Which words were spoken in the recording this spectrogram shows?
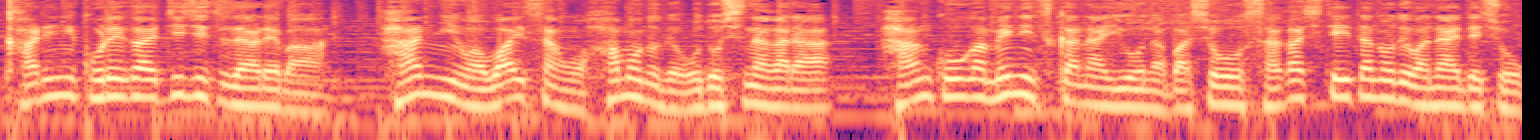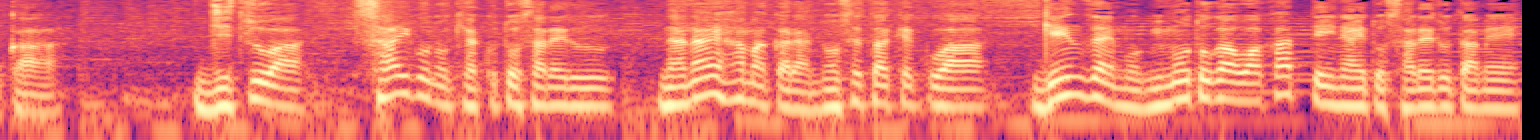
仮にこれが事実であれば犯人は Y さんを刃物で脅しながら犯行が目につかないような場所を探していたのではないでしょうか。実は最後の客とされる七重浜から乗せた客は現在も身元が分かっていないとされるため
